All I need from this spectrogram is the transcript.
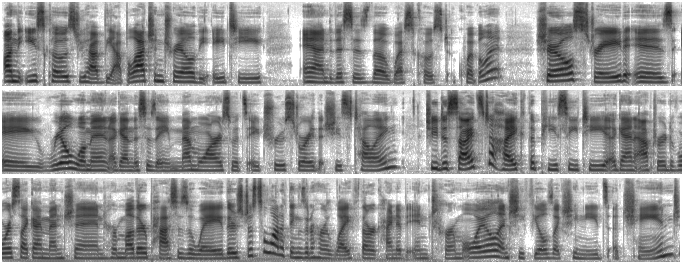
On the East Coast, you have the Appalachian Trail, the AT, and this is the West Coast equivalent. Cheryl Strayed is a real woman. Again, this is a memoir, so it's a true story that she's telling. She decides to hike the PCT again after a divorce, like I mentioned. Her mother passes away. There's just a lot of things in her life that are kind of in turmoil, and she feels like she needs a change.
